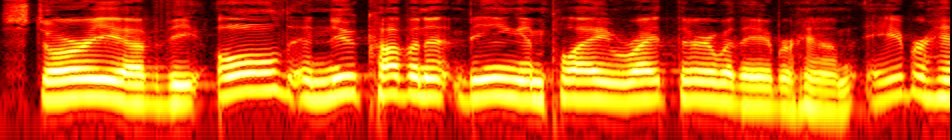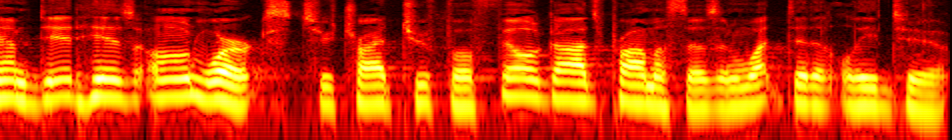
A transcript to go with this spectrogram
story of the old and new covenant being in play right there with Abraham. Abraham did his own works to try to fulfill God's promises, and what did it lead to?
